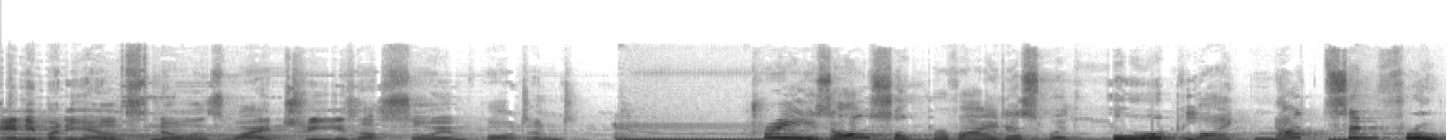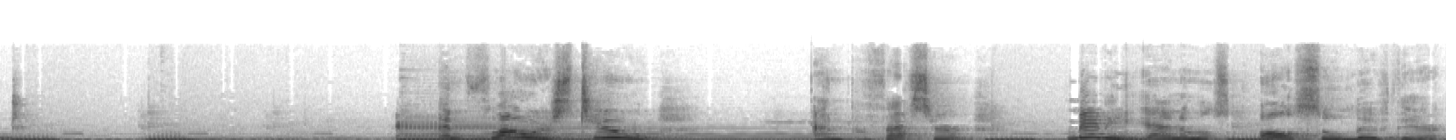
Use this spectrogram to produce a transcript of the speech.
Anybody else knows why trees are so important? Trees also provide us with food like nuts and fruit. And flowers too. And Professor, many animals also live there,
